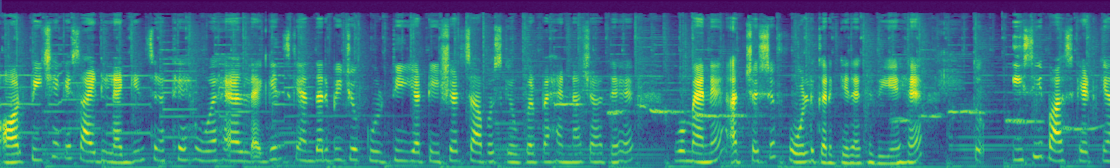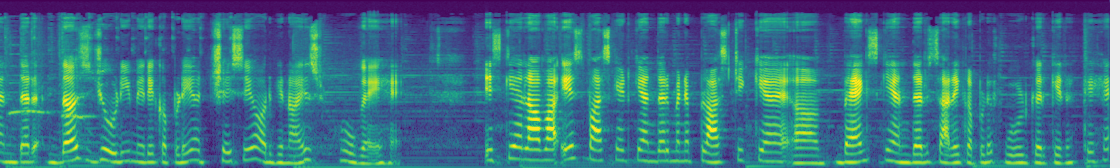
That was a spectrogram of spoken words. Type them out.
और पीछे के साइड लेगिंग्स रखे हुए हैं। लेगिंग्स के अंदर भी जो कुर्ती या टी शर्ट्स आप उसके ऊपर पहनना चाहते हैं, वो मैंने अच्छे से फोल्ड करके रख दिए हैं। तो इसी बास्केट के अंदर 10 जोड़ी मेरे कपड़े अच्छे से ऑर्गेनाइज हो गए हैं। इसके अलावा इस बास्केट के अंदर मैंने प्लास्टिक के बैग्स के अंदर सारे कपड़े फोल्ड करके रखे हैं।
